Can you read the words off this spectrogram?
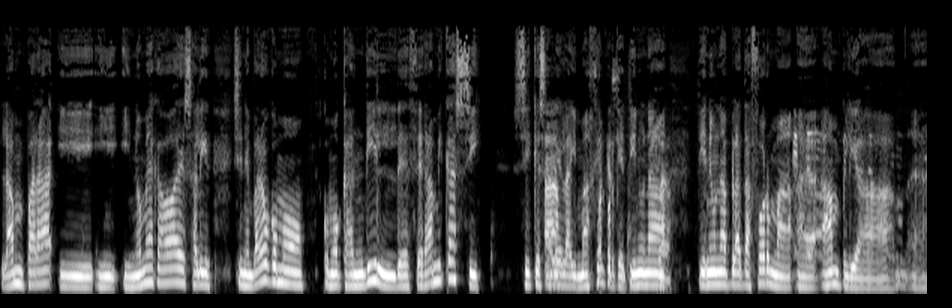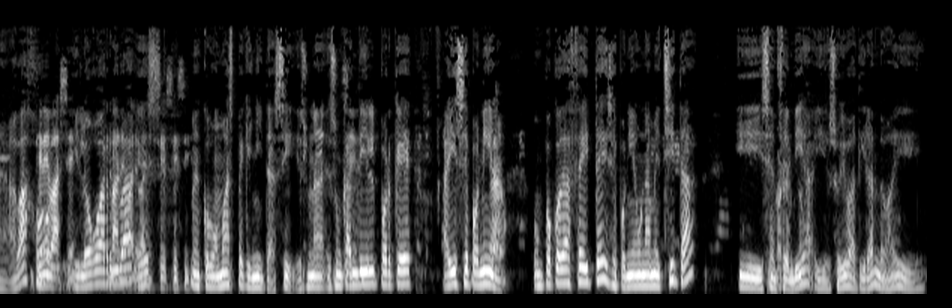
lámpara y, y, y no me acababa de salir. Sin embargo, como, como candil de cerámica, sí. Sí que sale ah, la imagen porque, tiene una tiene una plataforma eh, amplia eh, abajo y luego arriba es como más pequeñita. Sí, es una es un candil porque ahí se ponía un poco de aceite y se ponía una mechita y se encendía y eso iba tirando ahí.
